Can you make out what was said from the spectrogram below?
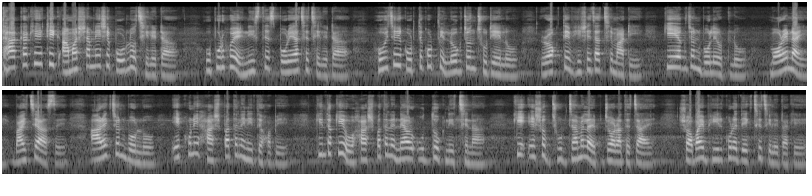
ধাক্কা খেয়ে ঠিক আমার সামনে এসে পড়ল ছেলেটা। উপর হয়ে নিস্তেজ পড়ে আছে ছেলেটা। হইচই করতে করতে লোকজন ছুটে এলো। রক্তে ভেসে যাচ্ছে মাটি। কে একজন বলে উঠল। মরে নাই, বাইচে আছে। আরেকজন বলল, এক্ষুনি হাসপাতালে নিতে হবে। কিন্তু কেউ হাসপাতালে নেওয়ার উদ্যোগ নিচ্ছে না। কে এসব ঝুট ঝামেলায় জড়াতে চায়? সবাই ভিড় করে দেখছে ছেলেটাকে।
